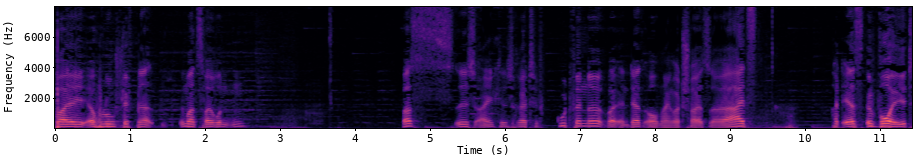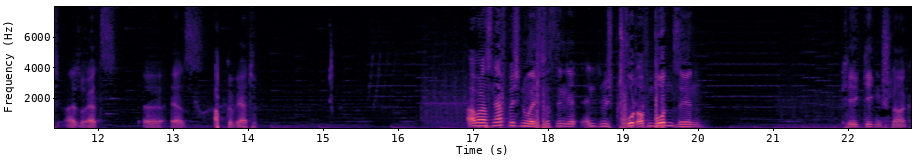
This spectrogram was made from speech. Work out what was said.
Bei Erholung schläft man immer zwei Runden. Was ich eigentlich relativ gut finde, weil in der... Oh mein Gott, scheiße. Ja, jetzt hat er es avoid, also er hat äh, er ist abgewehrt. Aber das nervt mich nur, ich will den endlich tot auf dem Boden sehen. Okay, Gegenschlag.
